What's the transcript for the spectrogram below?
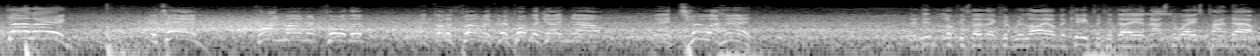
Sterling! It's in! Fine moment for them. They've got a firmer grip on the game now. They're two ahead. They didn't look as though they could rely on the keeper today, and that's the way it's panned out.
